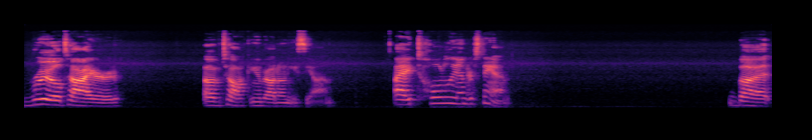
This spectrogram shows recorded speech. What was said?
real tired of talking about Onision. I totally understand. But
